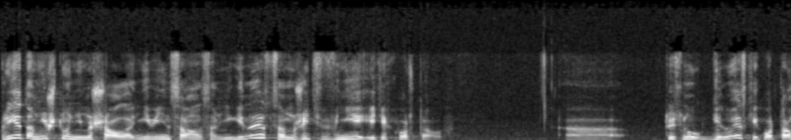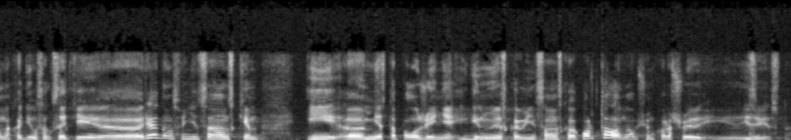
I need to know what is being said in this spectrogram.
При этом ничто не мешало ни венецианцам, ни генуэзцам жить вне этих кварталов. А, то есть, ну, генуэзский квартал находился, кстати, э, рядом с венецианским, и э, местоположение и генуэзского, и венецианского квартала, оно, в общем, хорошо известно.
